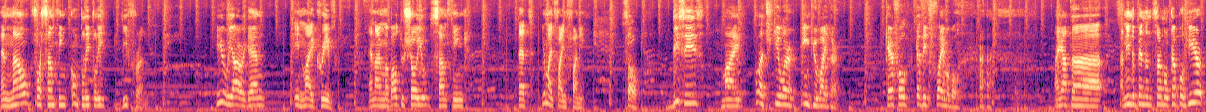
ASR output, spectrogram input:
and now for something completely different. Here we are again in my crib and I'm about to show you something that you might find funny. So, this is my clutch killer incubator. Careful, because it's flammable. I got uh, an independent thermocouple here.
